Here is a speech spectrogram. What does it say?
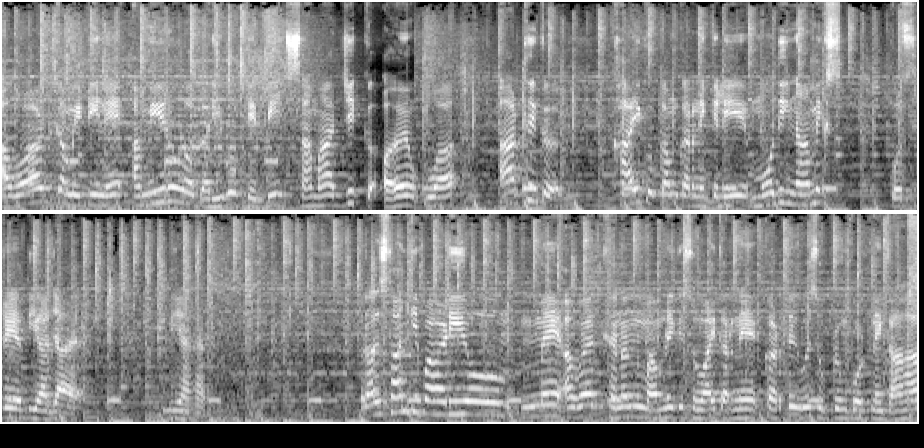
अवार्ड कमेटी ने अमीरों व गरीबों के बीच सामाजिक व आर्थिक खाई को कम करने के लिए मोदी नामिक्स को श्रेय दिया जाए। दिया है। राजस्थान की पहाड़ियों में अवैध खनन मामले की सुनवाई करने, करते हुए सुप्रीम कोर्ट ने कहा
